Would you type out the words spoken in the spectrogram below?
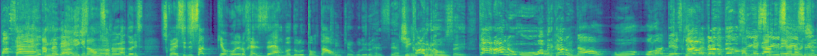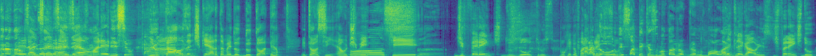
passagens é, de na outros Premier lugares. League não, Aham. são jogadores desconhecidos. E sabe quem é o goleiro reserva do Luton Town? Quem que é o goleiro reserva? Tim claro que eu não sei. Caralho, o americano? Não, o holandês que Ah, vai grandão, vai sim, pegar sim, sim, pênalti. sim, o grandão, Ele é sim, o goleiro sim, sim, reserva, sim, sim. maneiríssimo. E Caralho. o Townsend, que era também do, do Tottenham. Então, assim, é um time Nossa. que... Diferente dos outros. Por que, que eu falo Caralho, diferente dos eu nem outros? sabia que esse mano tava jogando bola Olha ainda. que legal isso. Diferente do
